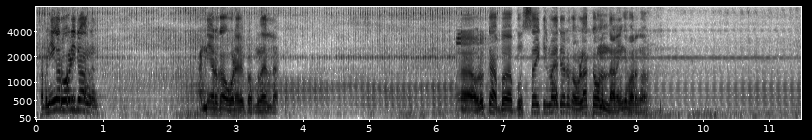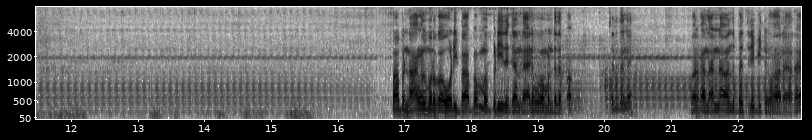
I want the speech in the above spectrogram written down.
அப்போ நீங்கள் ஒரு ஓடிட்டு வாங்க. அண்ணி ஒருக்கா ஓட வைப்பேன் முதல்ல. ஆ ஒருக்கா ப புஷ் சைக்கிள் மாதிரி இருக்கா உழக்கணும் தானே? இங்கே பாருங்க. பார்ப்போம் நாங்களும் ஒரு ஓடி பார்ப்போம் எப்படி இருக்கு அந்த அனுபவம்ன்றதை பார்ப்போம் சரி தானே பாருங்க அந்த அண்ணா வந்து இப்போ திருப்பிட்டு வராரு.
